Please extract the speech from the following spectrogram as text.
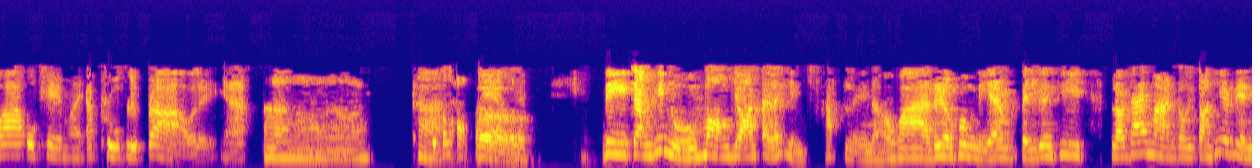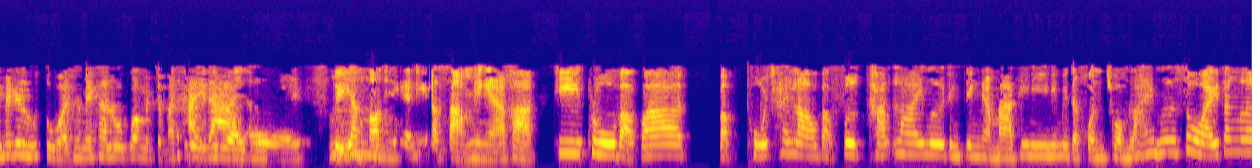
ว่าโอเคไหม approve หรือเปล่าอะไรเงี้ยอ่าค่ะต้องออกแบบเลยดีจังที่หนูมองย้อนไปแล้วเห็นชัดเลยเนาะว่าเรื่องพวกนี้เป็นเรื่องที่เราได้มาโดยตอนที่เรียนไม่ได้รู้ตัวใช่ไหมคะลูกว่ามันจะมาใช้ได้เลยหรืออย่างตอนที่เรียนที่อักษรอย่างเงี้ยค่ะ ที่ครูแบบว่าแบบพูชให้เราแบบฝึกคัดลายมือจริงๆเนี่ยมาที่นี่นี่มีแต่คนชมลายมือสวยจังเล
